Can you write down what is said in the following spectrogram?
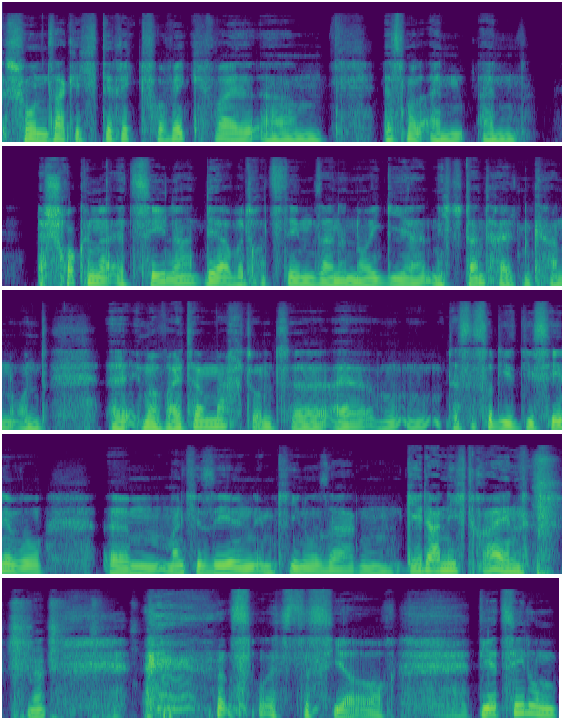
Schon sag ich direkt vorweg, weil ähm, erstmal ein, ein erschrockener Erzähler, der aber trotzdem seine Neugier nicht standhalten kann und äh, immer weitermacht. Und äh, äh, das ist so die, die Szene, wo ähm, manche Seelen im Kino sagen, geh da nicht rein. ne? so ist es hier auch. Die Erzählung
